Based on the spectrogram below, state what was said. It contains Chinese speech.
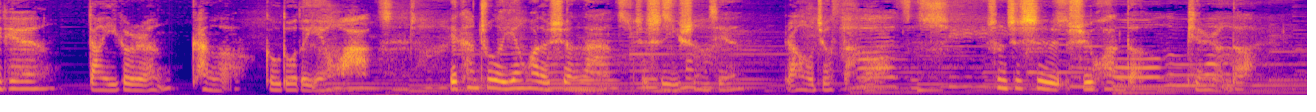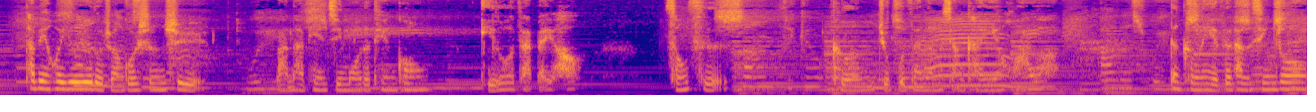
一天，当一个人看了够多的烟花，也看出了烟花的绚烂只是一瞬间，然后就散落，甚至是虚幻的、骗人的，他便会悠悠地转过身去，把那片寂寞的天空遗落在背后，从此可能就不再那么想看烟花了，但可能也在他的心中，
